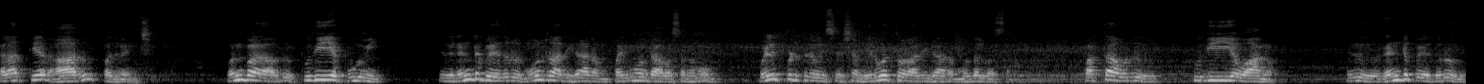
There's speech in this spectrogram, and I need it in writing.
கலாத்தியர் ஆறு பதினஞ்சு. ஒன்பதாவது புதிய பூமி. இது ரெண்டு பேதரு மூன்றாம் அதிகாரம் பதிமூன்றாம் வசனமும் வெளிப்படுத்துகிற விசேஷம் இருபத்தோரு அதிகாரம் முதல் வசனம். பத்தாவது புதிய வானம். இது ரெண்டு பேதரு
